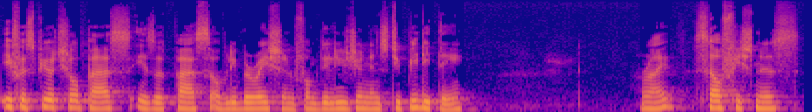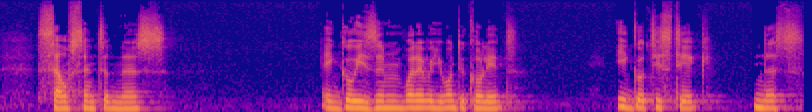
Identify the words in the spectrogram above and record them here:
If a spiritual path is a path of liberation from delusion and stupidity, right? Selfishness, self centeredness, egoism, whatever you want to call it, egotisticness,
